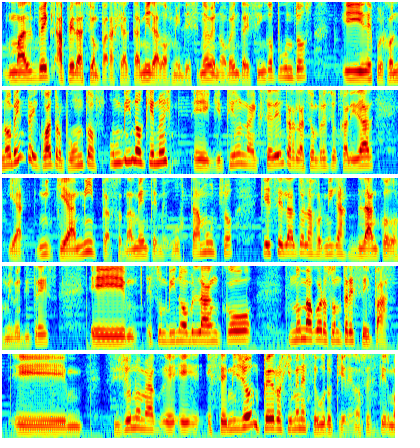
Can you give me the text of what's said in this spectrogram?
Malbec, apelación Paraje Altamira 2019, 95 puntos. Y después con 94 puntos, un vino que, no es, eh, que tiene una excelente relación precio-calidad y que a mí personalmente me gusta mucho, que es el Alto de las Hormigas Blanco 2023. Eh, es un vino blanco, no me acuerdo, son tres cepas. Eh, si yo no me eh, eh, Semillón, Pedro Jiménez seguro tiene, no sé si tiene,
